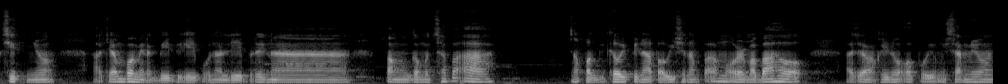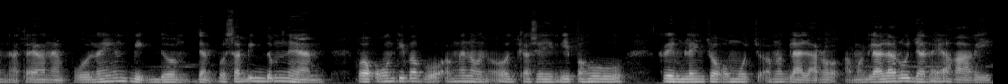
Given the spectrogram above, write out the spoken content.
seat nyo. At yan po, may nagbibigay po ng libre na panggamot sa paa. Kapag ikaw ay pinapawisan ng paa mo or mabaho, at yung kinuha po yung isang yon at ayan na po na yung Big Dome. Diyan po sa Big Dome na yan, o kunti pa po ang nanonood kasi hindi pa ho Creamline Choco Mucho ang naglalaro. Ang maglalaro dyan ay Akari.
